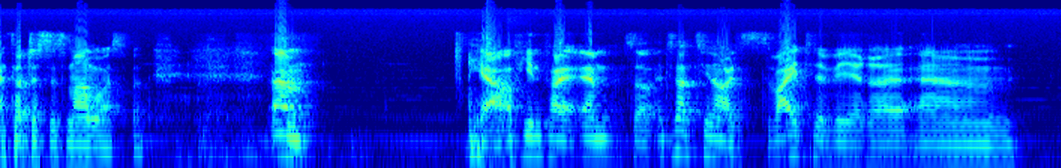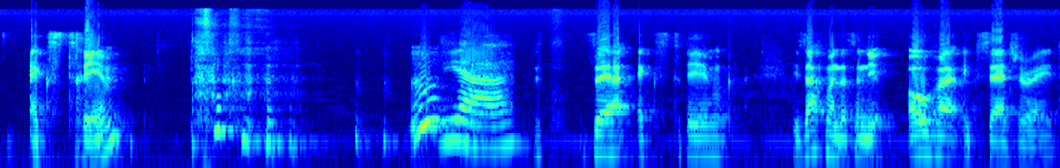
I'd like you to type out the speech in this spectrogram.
I thought just his mom was. But ähm, ja, auf jeden Fall. Ähm, so international. Das zweite wäre ähm, extrem, Ja. sehr extrem. Wie sagt man das denn? Die over exaggerate.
